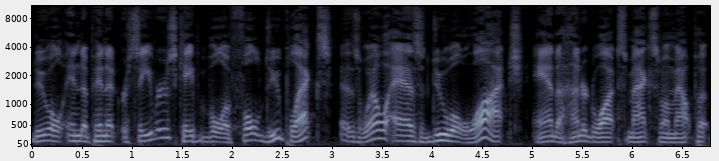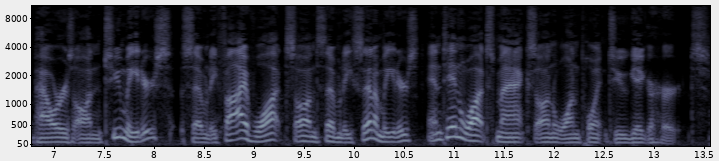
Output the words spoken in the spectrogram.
dual independent receivers capable of full duplex, as well as dual watch and 100 watts maximum output powers on 2 meters, 75 watts on 70 centimeters, and 10 watts max on 1.2 gigahertz.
